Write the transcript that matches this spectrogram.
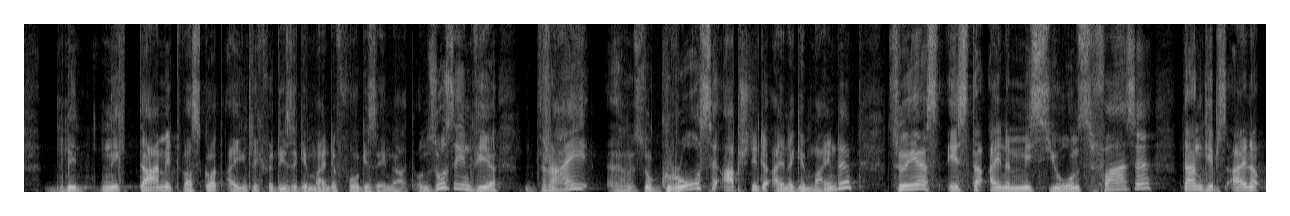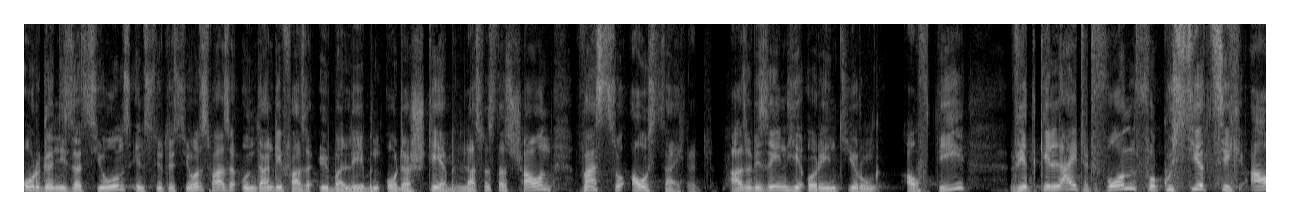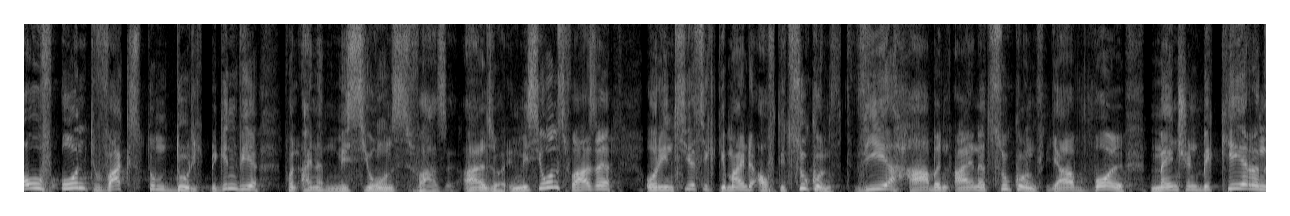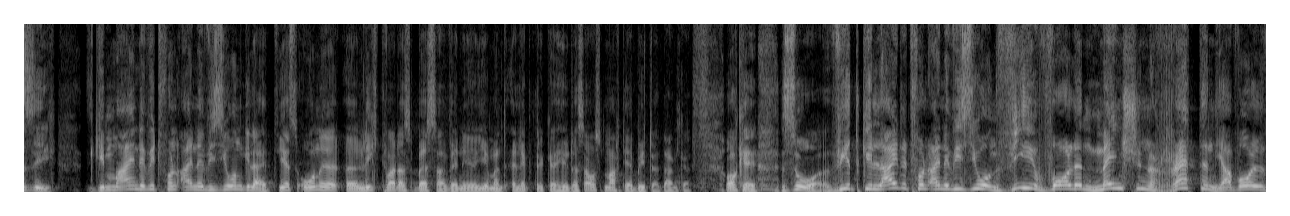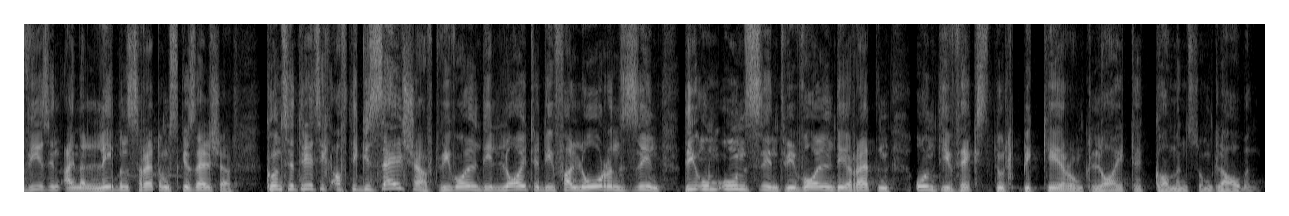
mit, nicht damit, was Gott eigentlich für diese Gemeinde vorgesehen hat. Und so sehen wir drei äh, so große Abschnitte einer Gemeinde. Zuerst ist da eine Missionsphase, dann gibt es eine Organisations-, Institutionsphase und dann die Phase Überleben oder Sterben. Lass uns das schauen, was so auszeichnet. Also wir sehen hier Orientierung auf die, wird geleitet von, fokussiert sich auf und Wachstum durch. Beginnen wir von einer Missionsphase. Also in Missionsphase orientiert sich Gemeinde auf die Zukunft. Wir haben eine Zukunft. Jawohl, Menschen bekehren sich. Die Gemeinde wird von einer Vision geleitet. Jetzt ohne äh, Licht war das besser. Wenn ihr jemand Elektriker hier das ausmacht, ja bitte, danke. Okay, so, wird geleitet von einer Vision. Wir wollen Menschen retten. Jawohl, wir sind eine Lebensrettungsgesellschaft. Konzentriert sich auf die Gesellschaft. Wir wollen die Leute, die verloren sind, die um uns sind, wir wollen die retten. Und die wächst durch Bekehrung. Leute kommen zum Glauben.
